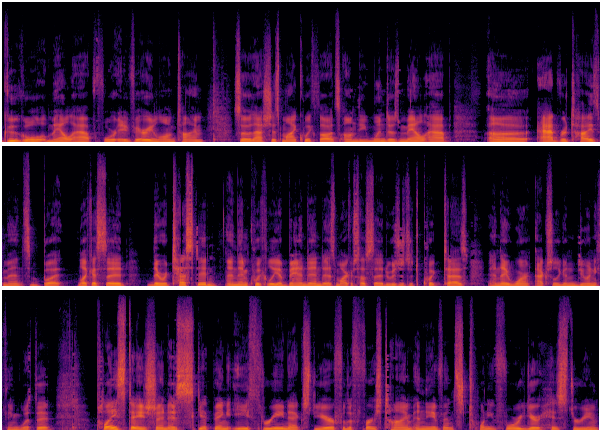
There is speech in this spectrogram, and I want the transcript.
Google Mail app, for a very long time. So that's just my quick thoughts on the Windows Mail app uh, advertisements, but like I said, they were tested and then quickly abandoned as Microsoft said it was just a quick test and they weren't actually going to do anything with it. PlayStation is skipping E3 next year for the first time in the event's 24 year history.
